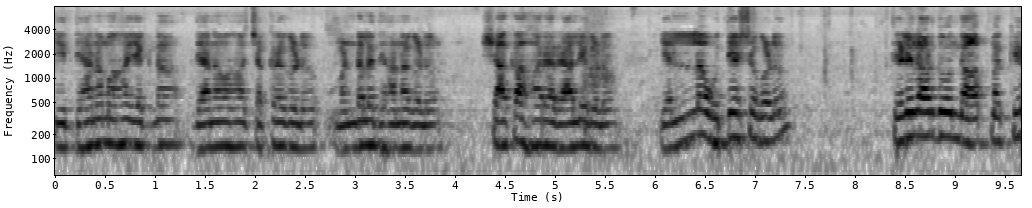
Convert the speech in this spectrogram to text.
ಈ ಧ್ಯಾನ ಮಹಾಯಜ್ಞ ಧ್ಯಾನ ಮಹಾಚಕ್ರಗಳು ಮಂಡಲ ಧ್ಯಾನಗಳು ಶಾಕಾಹಾರ ರ್ಯಾಲಿಗಳು, ಎಲ್ಲ ಉದ್ದೇಶಗಳು ತಿಳಿಲಾರ್ದು ಒಂದು ಆತ್ಮಕ್ಕೆ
